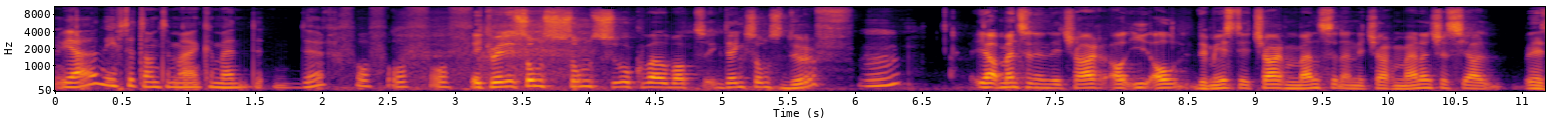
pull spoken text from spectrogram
ja, heeft het dan te maken met durf? Of, of, of... Ik weet niet, soms, soms ook wel wat... Ik denk soms durf. Hm? Ja, mensen in HR, al, al, de meeste HR-mensen en HR-managers, ja, wij,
